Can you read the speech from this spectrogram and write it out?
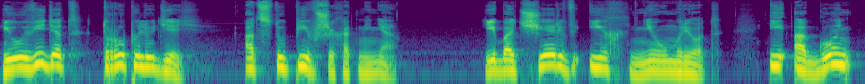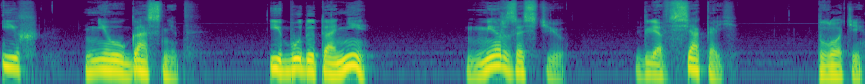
и увидят трупы людей, отступивших от меня, ибо червь их не умрет, и огонь их не угаснет, и будут они мерзостью для всякой плоти.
